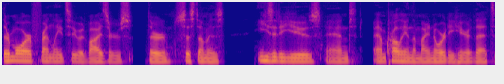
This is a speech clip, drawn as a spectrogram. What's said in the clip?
they're more friendly to advisors. Their system is easy to use. And I'm probably in the minority here that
